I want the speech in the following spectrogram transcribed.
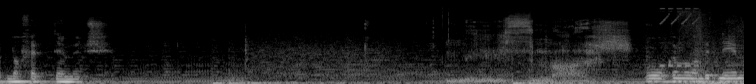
Hat noch Fett Damage. Oh, können wir mal mitnehmen.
